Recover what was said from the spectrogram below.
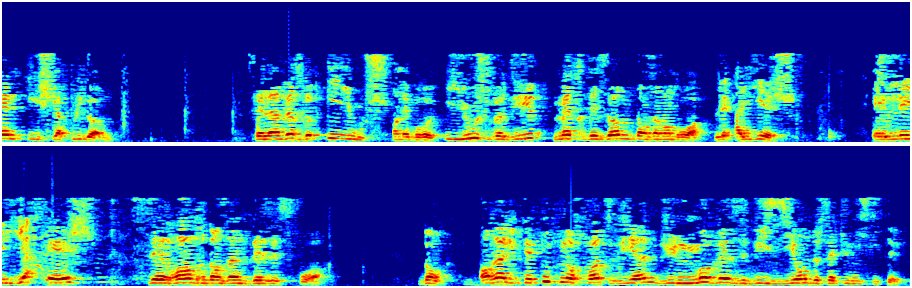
en-ish, il n'y a plus d'homme. C'est l'inverse de iyush en hébreu. Iyush veut dire mettre des hommes dans un endroit, les ayesh. Et les yaesh, c'est rendre dans un désespoir. Donc, en réalité, toutes nos fautes viennent d'une mauvaise vision de cette unicité.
